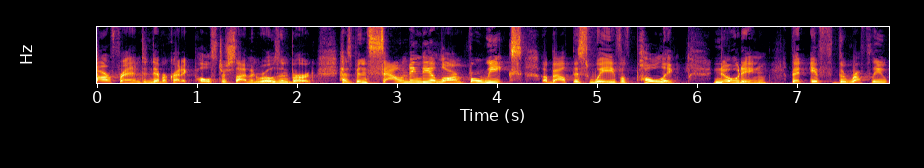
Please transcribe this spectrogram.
Our friend and Democratic pollster Simon Rosenberg has been sounding the alarm for weeks about this wave of polling, noting that if the roughly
